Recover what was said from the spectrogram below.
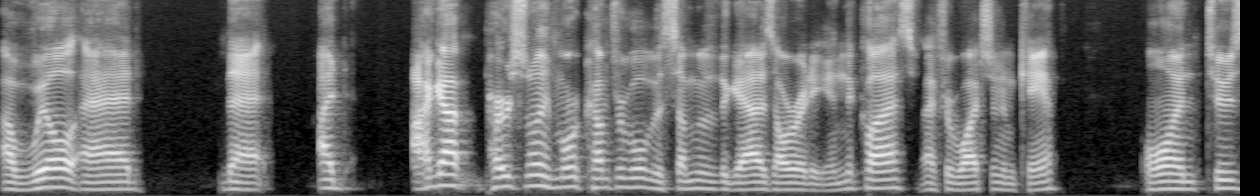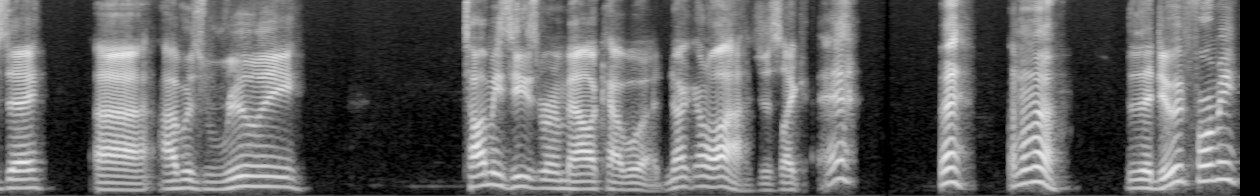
I will add that I I got personally more comfortable with some of the guys already in the class after watching them camp on Tuesday. Uh, I was really Tommy Ziesmer and Malachi Wood. Not gonna lie, just like eh, eh, I don't know. Did they do it for me?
